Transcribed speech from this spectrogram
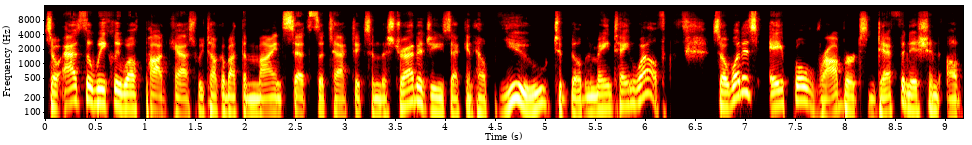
So as the Weekly Wealth Podcast, we talk about the mindsets, the tactics, and the strategies that can help you to build and maintain wealth. So what is April Roberts' definition of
